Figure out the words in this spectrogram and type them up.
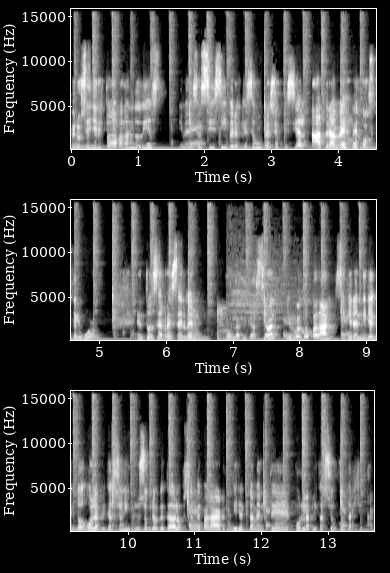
pero si ayer estaba pagando 10. Y me dicen, sí, sí, pero es que ese es un precio especial a través de Hostel World. Entonces reserven por la aplicación y luego pagan si quieren directo o la aplicación incluso creo que te da la opción de pagar directamente por la aplicación con tarjeta.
